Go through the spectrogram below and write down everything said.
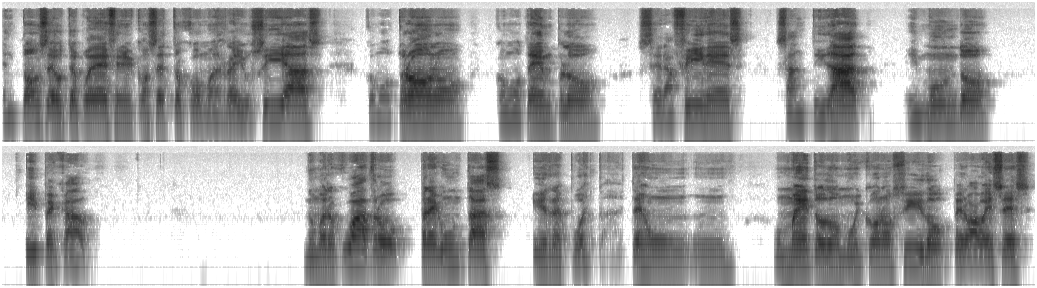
Entonces usted puede definir conceptos como el rey Usías, como trono, como templo, serafines, santidad, inmundo y pecado. Número cuatro, preguntas y respuestas. Este es un, un, método muy conocido, pero a veces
